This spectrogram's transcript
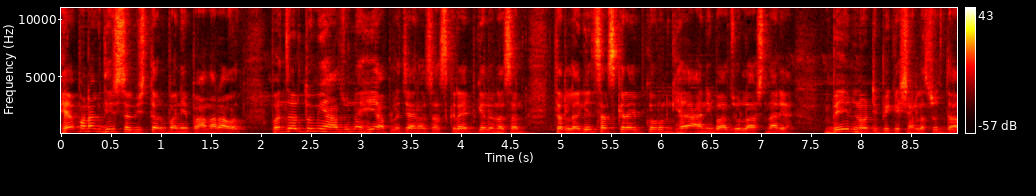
हे आपण अगदी सविस्तरपणे पाहणार आहोत. पण जर तुम्ही अजूनही आपलं चॅनल सबस्क्राईब केलं नसेल तर लगेच सबस्क्राईब करून घ्या आणि बाजूला असणाऱ्या बेल नोटिफिकेशनला सुद्धा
